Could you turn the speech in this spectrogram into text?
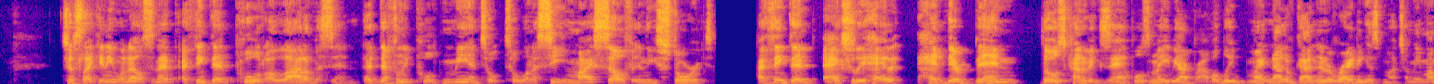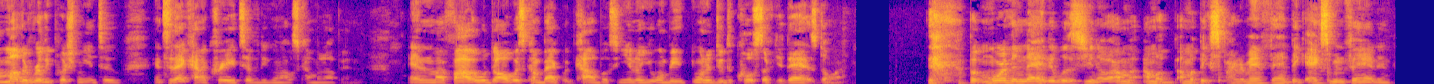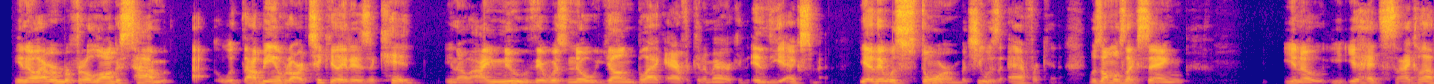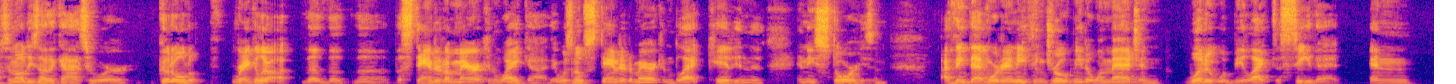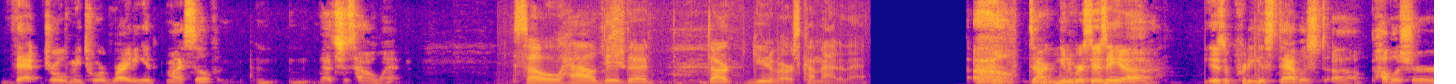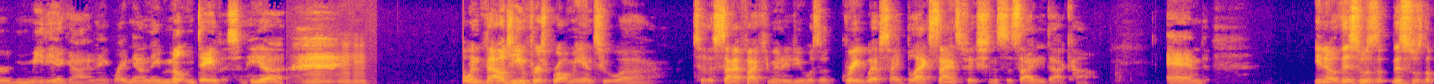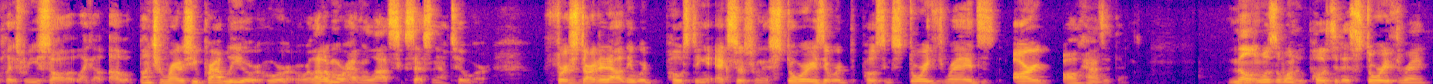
Just like anyone else, and I, I think that pulled a lot of us in. That definitely pulled me in to, to want to see myself in these stories. I think that actually had had there been those kind of examples, maybe I probably might not have gotten into writing as much. I mean, my mother really pushed me into into that kind of creativity when I was coming up, and and my father would always come back with comic books, and you know, you want to be you want to do the cool stuff your dad's doing. but more than that, it was you know I'm a, I'm a I'm a big Spider Man fan, big X Men fan, and you know I remember for the longest time without being able to articulate it as a kid, you know I knew there was no young black African American in the X Men yeah, there was Storm, but she was African. It was almost like saying, you know, you, had Cyclops and all these other guys who were good old regular uh, the, the the the standard American white guy. There was no standard American black kid in the in these stories, and I think that more than anything drove me to imagine what it would be like to see that, and that drove me toward writing it myself, and, and that's just how it went. So, how did the Dark Universe come out of that? Oh, Dark Universe. There's a uh, there's a pretty established uh, publisher media guy right now named Milton Davis, and he uh, Mm-hmm. when Valjeanne first brought me into uh, to the sci-fi community was a great website, BlackScienceFictionSociety.com, and you know this was this was the place where you saw like a, a bunch of writers you probably or who are or a lot of them were having a lot of success now too, or first started out, they were posting excerpts from their stories. They were posting story threads, art, all kinds of things. Milton was the one who posted a story thread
